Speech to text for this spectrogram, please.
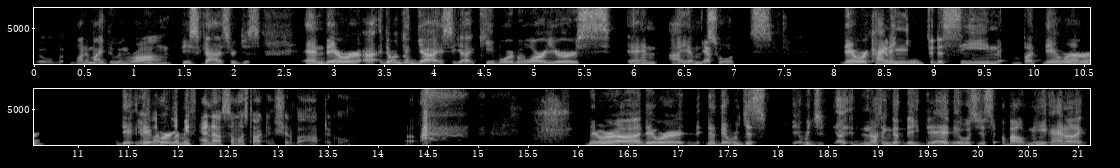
what am I doing wrong? These guys are just, and they were uh, they were good guys. You got Keyboard Warriors and I Am Yep. Toys. They were kind of new to the scene, but they were they, Yo, they let, were let me find out someone's talking shit about optical they were uh they were they, they were just they just, uh, nothing that they did. It was just about me kind of like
